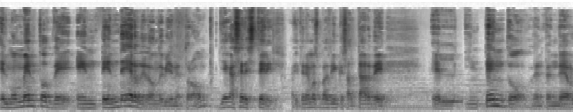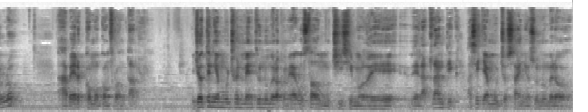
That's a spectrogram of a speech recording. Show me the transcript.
el momento de entender de dónde viene Trump llega a ser estéril. Ahí tenemos más bien que saltar de el intento de entenderlo a ver cómo confrontarlo. Yo tenía mucho en mente un número que me había gustado muchísimo de, del Atlantic, hace ya muchos años, un número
